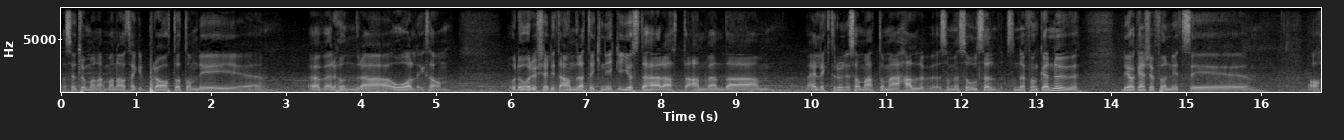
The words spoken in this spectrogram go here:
alltså jag tror man har, man har säkert pratat om det i eh, över hundra år liksom. Och då var det i och för sig lite andra tekniker, just det här att använda mm, elektronik som att de här halv, som en solcell som den funkar nu, det har kanske funnits i, ja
